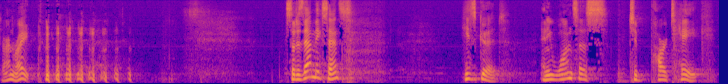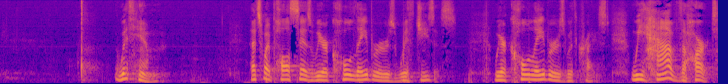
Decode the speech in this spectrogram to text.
Darn right. so, does that make sense? He's good, and He wants us to partake with him. That's why Paul says we are co laborers with Jesus. We are co laborers with Christ. We have the heart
